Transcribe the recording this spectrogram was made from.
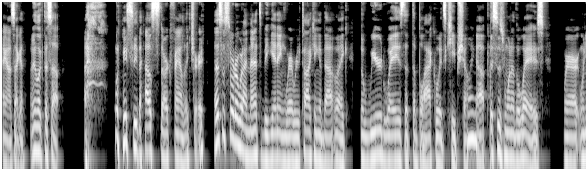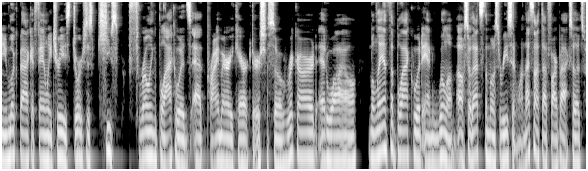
Hang on a second. Let me look this up. Let me see the House Stark family tree. This is sort of what I meant at the beginning, where we are talking about like the weird ways that the Blackwoods keep showing up. This is one of the ways where when you look back at family trees, George just keeps throwing Blackwoods at primary characters. So Rickard, Edwyle, Melantha Blackwood, and Willem. Oh, so that's the most recent one. That's not that far back. So that's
